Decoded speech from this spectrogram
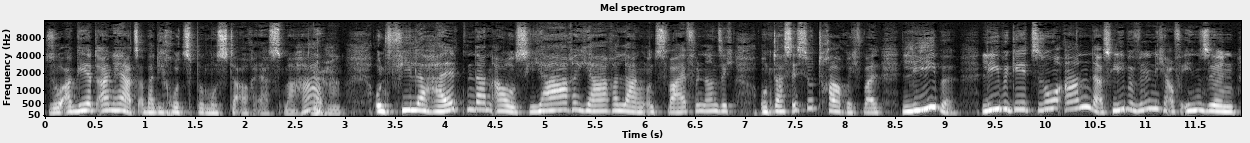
so agiert ein Herz. Aber die Chutzpe musste auch erstmal haben. Ja. Und viele halten dann aus, Jahre, Jahre lang und zweifeln an sich. Und das ist so traurig, weil Liebe, Liebe geht so anders. Liebe will nicht auf Inseln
